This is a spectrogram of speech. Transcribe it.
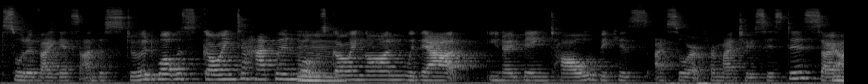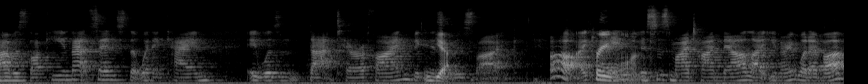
sort of, I guess, understood what was going to happen, what Mm. was going on without, you know, being told because I saw it from my two sisters. So Mm. I was lucky in that sense that when it came, it wasn't that terrifying because Yeah. it was like, oh, okay, this is my time now, like, you know, whatever.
